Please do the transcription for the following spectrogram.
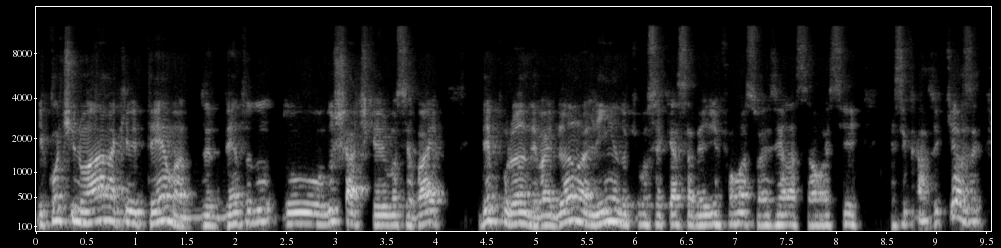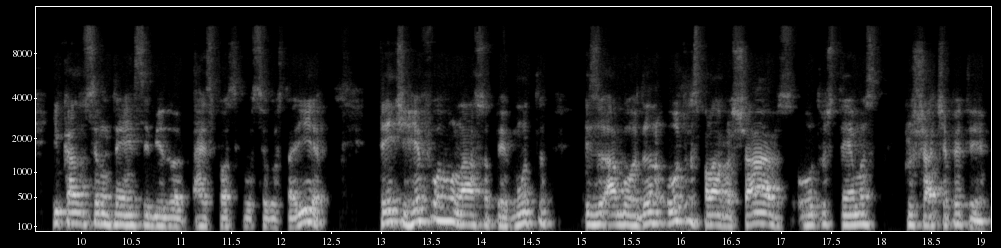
e continuar naquele tema dentro do, do, do chat, que aí você vai depurando e vai dando a linha do que você quer saber de informações em relação a esse, esse caso. E, que, e caso você não tenha recebido a resposta que você gostaria, tente reformular a sua pergunta abordando outras palavras-chave, outros temas para o chat GPT.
